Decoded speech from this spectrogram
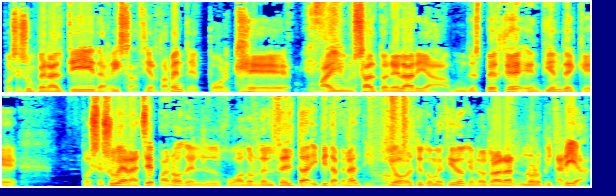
Pues es un penalti de risa, ciertamente, porque hay un salto en el área, un despeje, entiende que pues se sube a la chepa, ¿no? Del jugador del Celta y pita penalti. Yo estoy convencido que en otra hora no lo pitaría.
